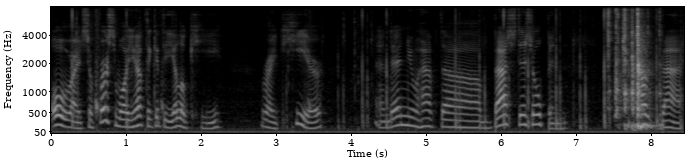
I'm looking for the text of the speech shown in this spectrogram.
Alright, so first of all, you have to get the yellow key right here. And then you have to bash this open. Not bash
